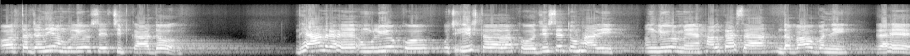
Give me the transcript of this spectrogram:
और तर्जनी अंगुलियों से चिपका दो। ध्यान रहे, उंगलियों को कुछ इस तरह रखो जिससे तुम्हारी उंगलियों में हल्का सा दबाव बनी रहे।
